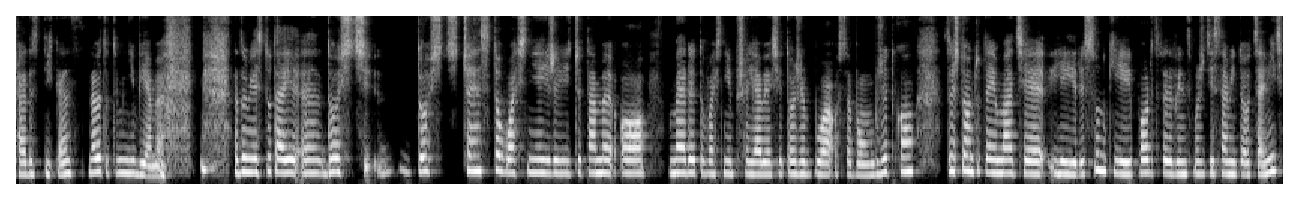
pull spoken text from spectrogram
Charles Dickens? Nawet o tym nie wiemy. Natomiast tutaj e, dość, dość często właśnie, jeżeli czytamy o Mary, to właśnie przejawia się to, że była osobą brzydką. Zresztą tutaj macie jej rysunki, jej portret, więc możecie sami to ocenić.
